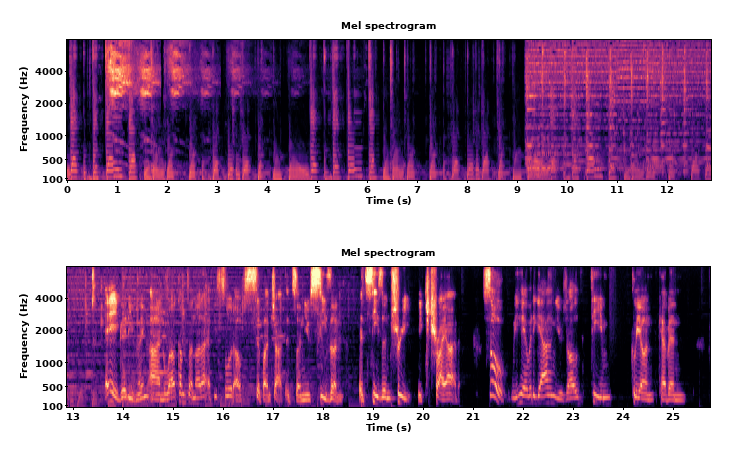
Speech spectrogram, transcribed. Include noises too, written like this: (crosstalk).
Hey, good evening, and welcome to another episode of Sip and Chat. It's a new season. It's season three, the triad. So we're here with the gang, usual team: Cleon, Kevin,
